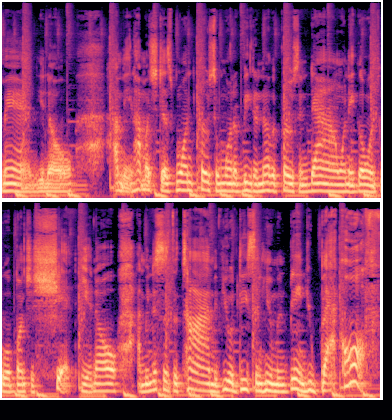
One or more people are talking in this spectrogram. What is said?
man, you know, I mean, how much does one person want to beat another person down when they go into a bunch of shit, you know? I mean, this is the time, if you're a decent human being, you back off.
